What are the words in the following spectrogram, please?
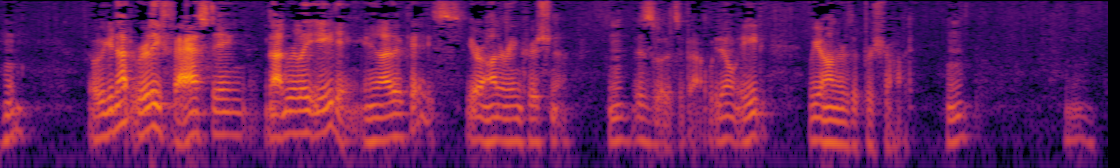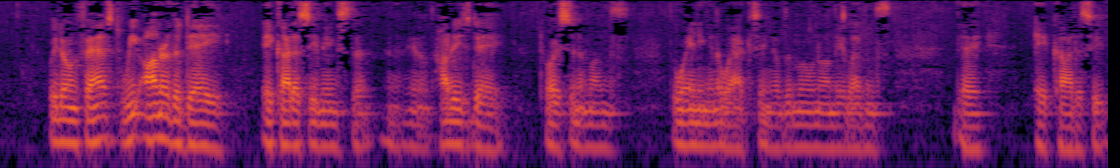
Hmm? Well, you're not really fasting, not really eating in either case. You're honoring Krishna. Hmm? This is what it's about. We don't eat, we honor the prasad. Hmm? hmm? We don't fast, we honor the day. Ekadasi means the, uh, you know, Hari's day, twice in a month, the waning and the waxing of the moon on the 11th day. Ekadasi,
